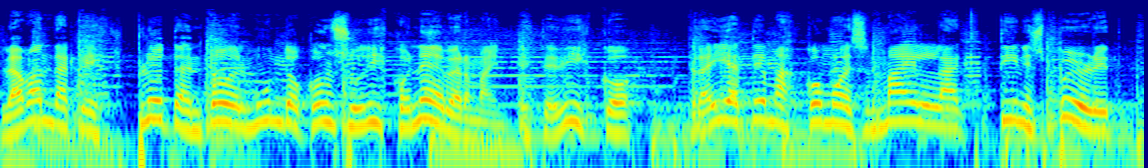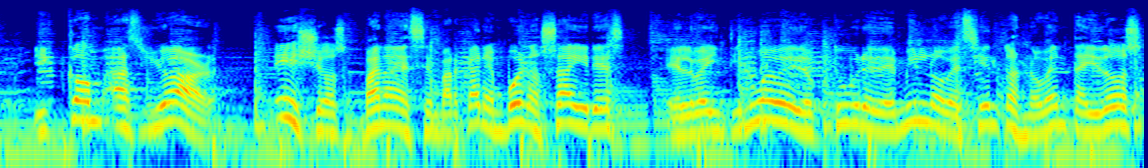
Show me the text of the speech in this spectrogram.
la banda que explota en todo el mundo con su disco Nevermind. Este disco traía temas como Smile Like Teen Spirit y Come As You Are. Ellos van a desembarcar en Buenos Aires el 29 de octubre de 1992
